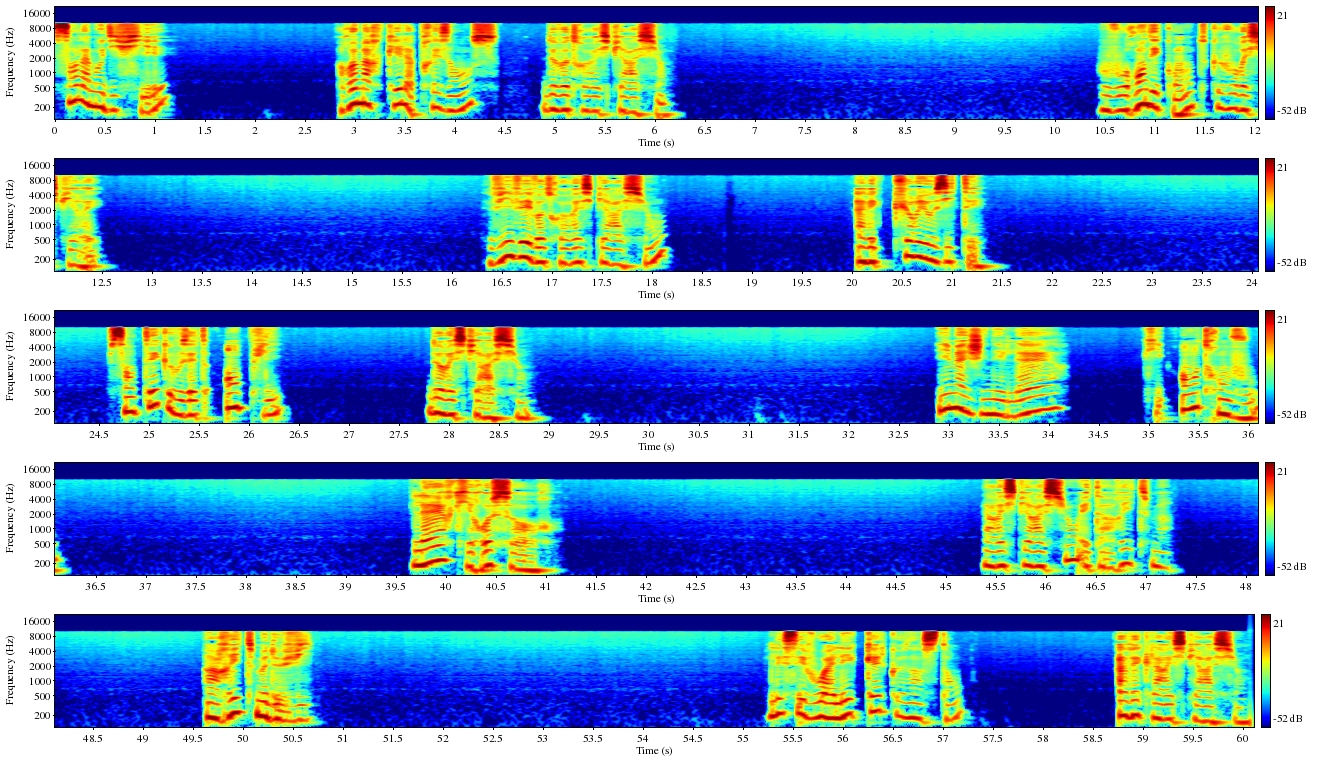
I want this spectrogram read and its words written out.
Sans la modifier, remarquez la présence de votre respiration. Vous vous rendez compte que vous respirez. Vivez votre respiration avec curiosité. Sentez que vous êtes empli de respiration. Imaginez l'air qui entre en vous, l'air qui ressort. La respiration est un rythme, un rythme de vie. Laissez-vous aller quelques instants avec la respiration.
